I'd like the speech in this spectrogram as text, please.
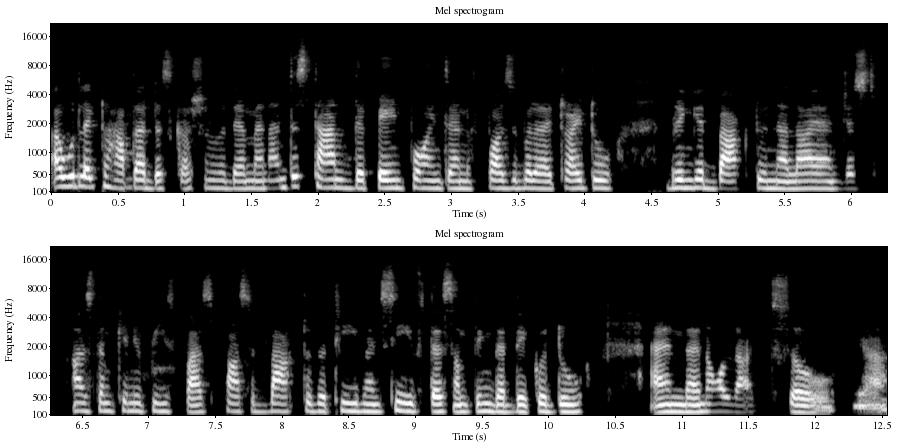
I would like to have that discussion with them and understand the pain points. And if possible, I try to bring it back to Nilay and just ask them, can you please pass, pass it back to the team and see if there's something that they could do and, and all that. So yeah,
